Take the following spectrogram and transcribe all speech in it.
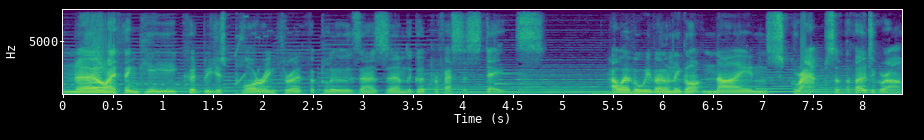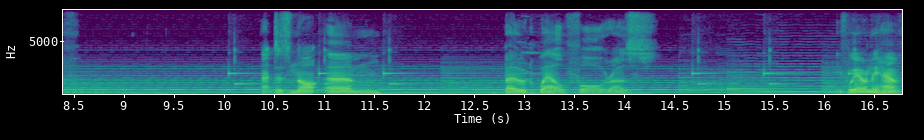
No, I think he could be just pouring through it for clues, as um, the good professor states. However, we've only got nine scraps of the photograph. That does not um, bode well for us. If we only have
